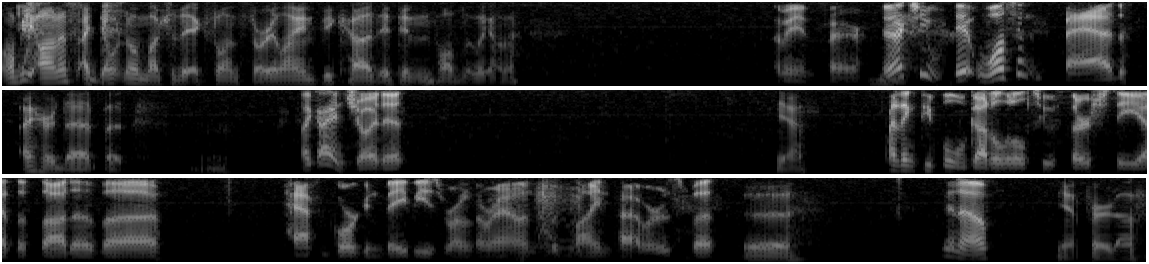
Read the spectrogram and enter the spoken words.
I'll be honest. I don't know much of the Ixalan storyline because it didn't involve Liliana. I mean, fair. It actually, it wasn't bad. I heard that, but Like I enjoyed it. yeah, I think people got a little too thirsty at the thought of uh, half Gorgon babies running around with mind powers, but uh, you know, yeah, fair enough.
